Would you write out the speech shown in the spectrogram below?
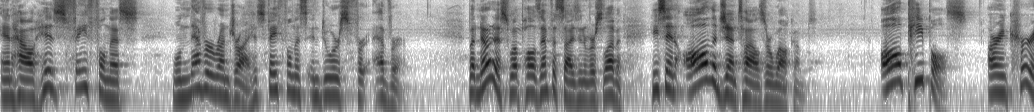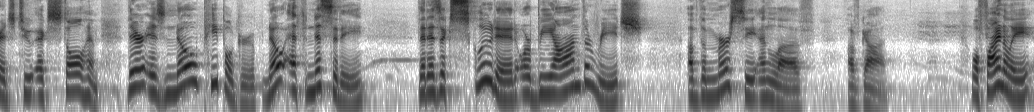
and how his faithfulness will never run dry. His faithfulness endures forever. But notice what Paul's emphasizing in verse 11. He's saying all the Gentiles are welcomed, all peoples are encouraged to extol him. There is no people group, no ethnicity that is excluded or beyond the reach of the mercy and love of God. Well, finally,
